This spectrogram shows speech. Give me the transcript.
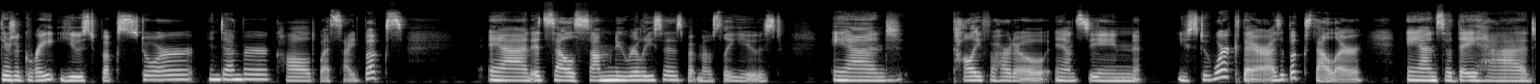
there's a great used bookstore in Denver called West Side Books and it sells some new releases, but mostly used. And Kali Fajardo Anstine used to work there as a bookseller. And so they had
